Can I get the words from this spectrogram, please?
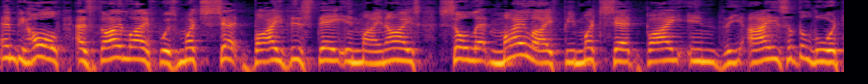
And behold, as thy life was much set by this day in mine eyes, so let my life be much set by in the eyes of the Lord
